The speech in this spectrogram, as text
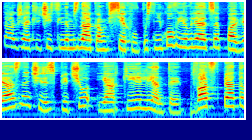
Также отличительным знаком всех выпускников являются повязанные через плечо яркие ленты. 25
